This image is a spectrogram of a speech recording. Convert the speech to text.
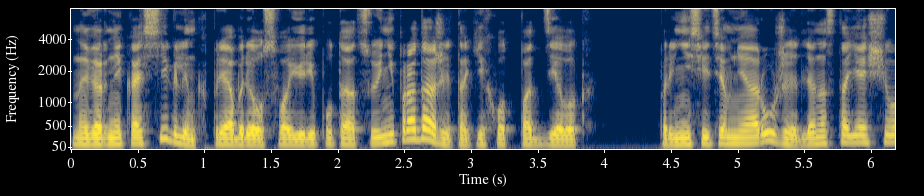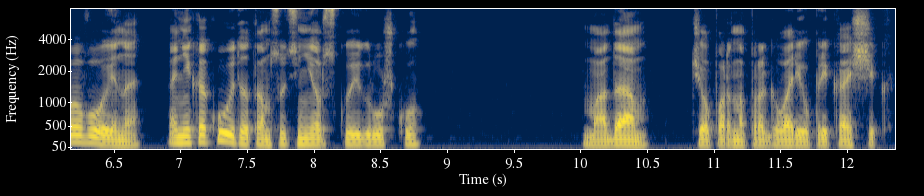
Наверняка Сиглинг приобрел свою репутацию не продажей таких вот подделок. Принесите мне оружие для настоящего воина, а не какую-то там сутенерскую игрушку». «Мадам», — чопорно проговорил приказчик,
